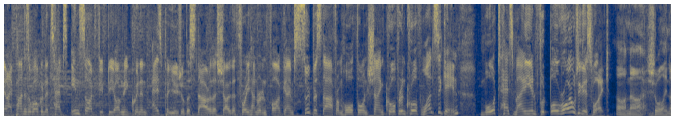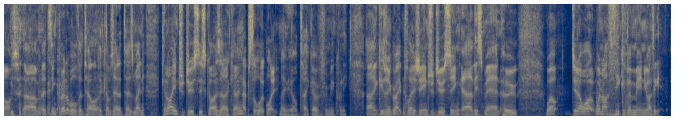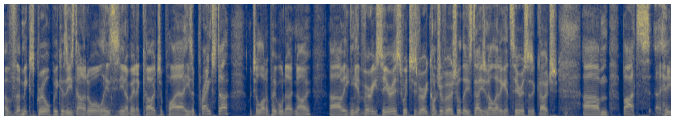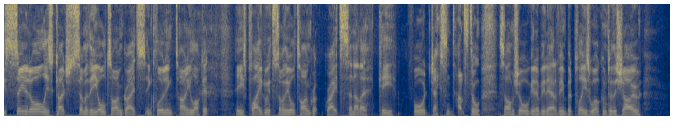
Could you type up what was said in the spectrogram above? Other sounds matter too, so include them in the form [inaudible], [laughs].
G'day, punters, and welcome to Tabs Inside 50. I'm Nick Quinn, and as per usual, the star of the show, the 305 game superstar from Hawthorn, Shane Crawford. And Crawford, once again, more Tasmanian football royalty this week. Oh, no, surely not. [laughs] um, it's incredible the talent that comes out of Tasmania. Can I introduce this guy? Is that okay? Absolutely. Maybe I'll take over from you, Quinny. Uh, it gives me great pleasure introducing uh, this man who, well, do you know what? When I think of a menu, I think of a mixed grill because he's done it all. He's you know been a coach, a player. He's a prankster, which a lot of people don't know. Uh, he can get very serious, which is very controversial these days. You're not allowed to get serious as a coach, um, but uh, he's seen it all. He's coached some of the all-time greats, including Tony Lockett. He's played with some of the all-time greats. Another key forward, [laughs] Jason Dunstall. So I'm sure we'll get a bit out of him. But please welcome to the show.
